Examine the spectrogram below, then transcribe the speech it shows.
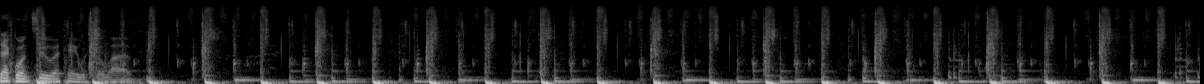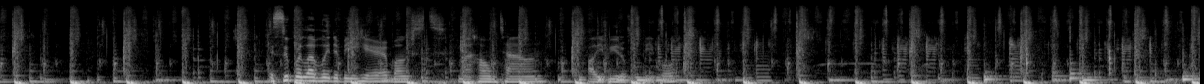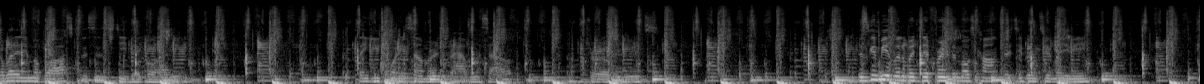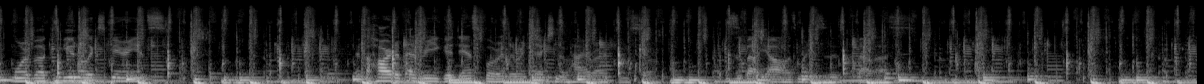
Check one, two. Okay, we're still live. It's super lovely to be here amongst my hometown, all you beautiful people. Go by the name of Bosk. This is Steve Ekwani. Thank you, 20 Summers, for having us out. Obedience. This is gonna be a little bit different than most concerts you've been to, maybe. More of a communal experience. At the heart of every good dance floor is a rejection of hierarchy. So this is about y'all as much as it is about us.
